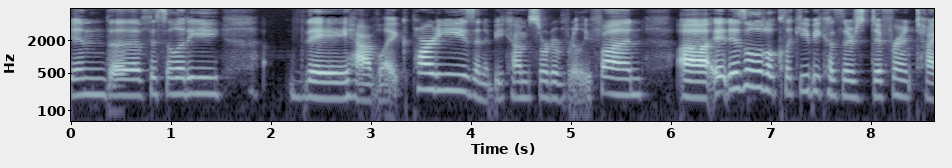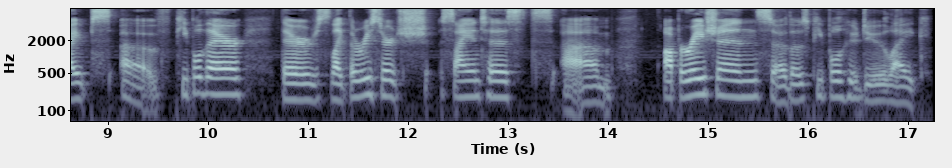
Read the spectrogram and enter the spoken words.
in the facility. They have like parties and it becomes sort of really fun. Uh, it is a little clicky because there's different types of people there. There's like the research scientists, um, operations, so those people who do like,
